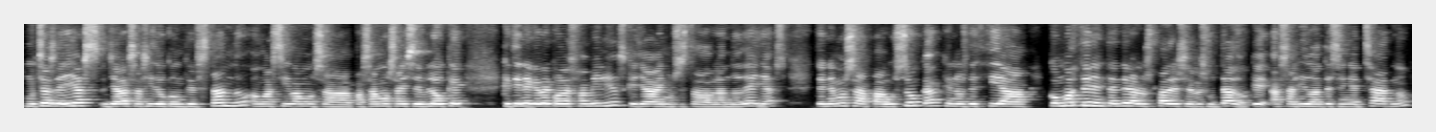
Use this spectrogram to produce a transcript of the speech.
muchas de ellas ya las has ido contestando, aún así vamos a, pasamos a ese bloque que tiene que ver con las familias, que ya hemos estado hablando de ellas. Tenemos a Pausoka, que nos decía cómo hacer entender a los padres el resultado, que ha salido antes en el chat, ¿no?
